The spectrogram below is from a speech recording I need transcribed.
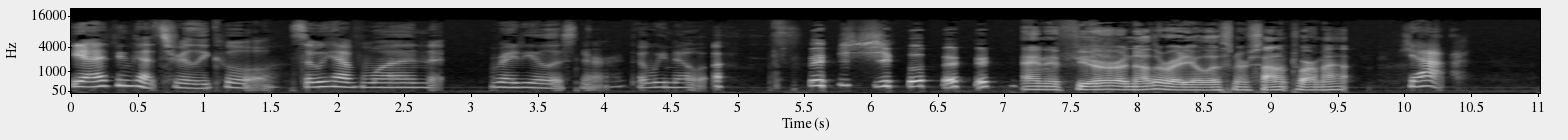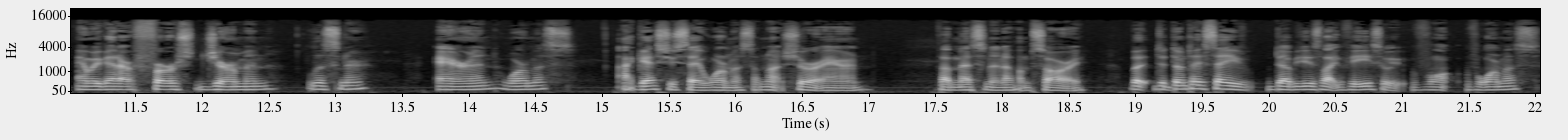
Yeah, I think that's really cool. So we have one radio listener that we know of for sure. and if you're another radio listener, sign up to our map. Yeah. And we got our first German listener, Aaron Wormus. I guess you say Wormus. I'm not sure, Aaron. If I'm messing it up, I'm sorry. But don't they say W's like V? So we, Vor- Wormus.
